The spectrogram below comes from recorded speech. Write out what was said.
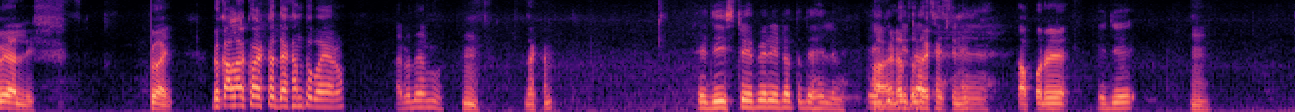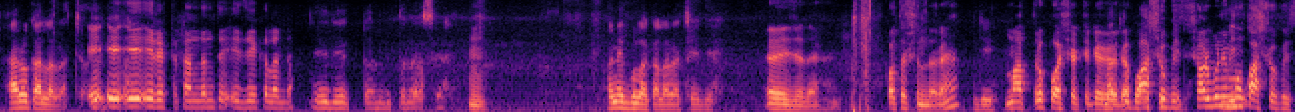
বিয়াল্লিশ। ভাই একটু কালার কয়েকটা দেখান তো ভাই আরও। আরও দেখো হুম দেখেন। এই যে স্টেপের এটা তো দেখাইলাম। এই হ্যাঁ, যে এটা তো আছে, দেখাইছি নি। হ্যাঁ, তারপরে এই যে হুম। আরও কালার আছে। এ- এর একটা টান দেন তো এই যে কালারটা এই যে একটার ভিতরে আছে। হুম। অনেকগুলা কালার আছে এই যে। এই যে দেখেন কত সুন্দর হ্যাঁ? জি। মাত্র পঁয়ষট্টি টাকা করে। পাঁচশো 65 পিস সর্বনিম্ন মিনি- পাঁচশো পিস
